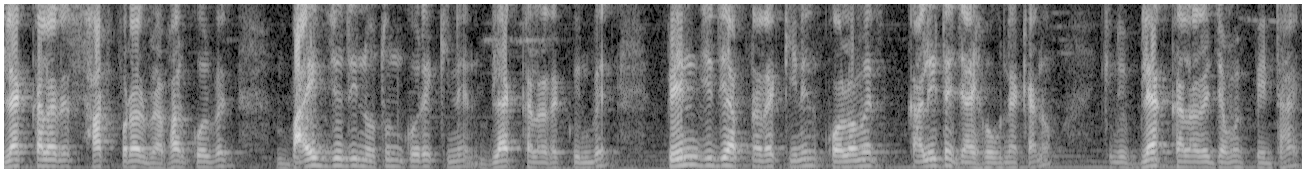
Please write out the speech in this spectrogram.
ব্ল্যাক কালারের শার্ট পরার ব্যবহার করবেন। বাইক যদি নতুন করে কিনেন, ব্ল্যাক কালারের কিনবেন। পেন যদি আপনারা কিনেন, কলমের কালিটা যাই হোক না কেন, কিন্তু ব্ল্যাক কালারের যেমন পেনটা হয়,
